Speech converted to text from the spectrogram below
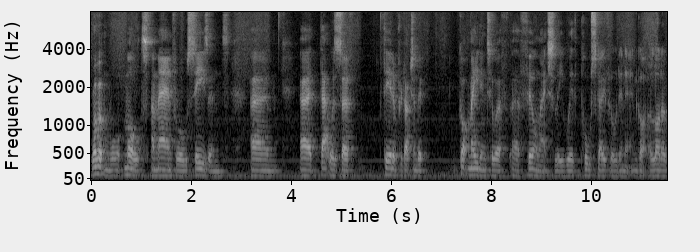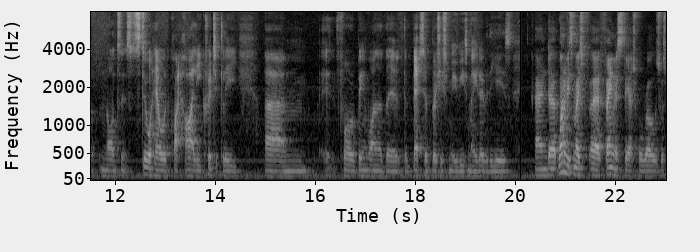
Robert Mal- Malt's A Man for All Seasons. Um, uh, that was a theatre production that got made into a, a film actually with Paul Scofield in it and got a lot of nods and it's still held quite highly critically um, for being one of the, the better British movies made over the years. And uh, one of his most uh, famous theatrical roles was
